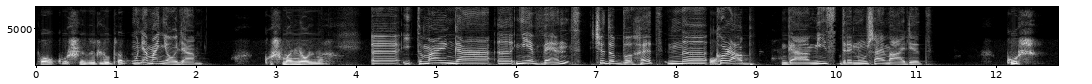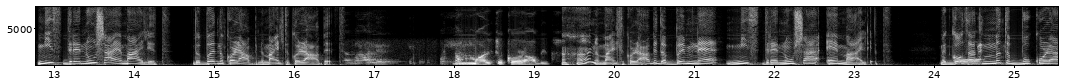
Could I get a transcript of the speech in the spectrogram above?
Po, kush je ti të lutem? Unë jam Manjola. Kush Manjola? Uh, të marr nga uh, një event që do bëhet në po. Korab nga Miss Drenusha e Malit. Kush? Mis Drenusha e Malit. Do bëhet në Korab, në Mal të Korabit. Në Malit. Në Mal të Korabit. Ëh, uh -huh, në Mal të Korabit do bëjmë ne Mis Drenusha e Malit. Me gocat oh. më të bukura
